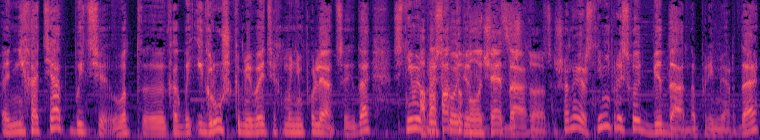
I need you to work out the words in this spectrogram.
э, не хотят быть вот э, как бы игрушками в этих манипуляциях, да, с ними а происходит... получается да, что? Совершенно верно, с ними происходит беда, например, да,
